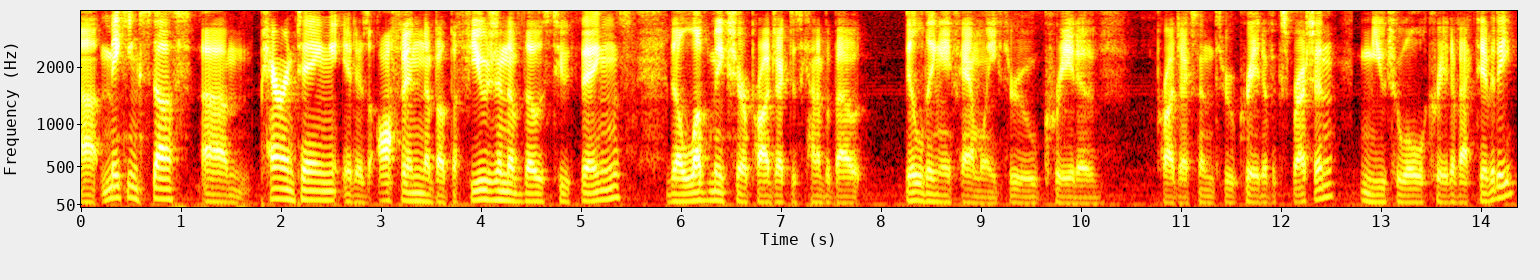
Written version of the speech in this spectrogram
uh, making stuff, um, parenting. It is often about the fusion of those two things. The Love Make Share project is kind of about building a family through creative projects and through creative expression, mutual creative activity.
